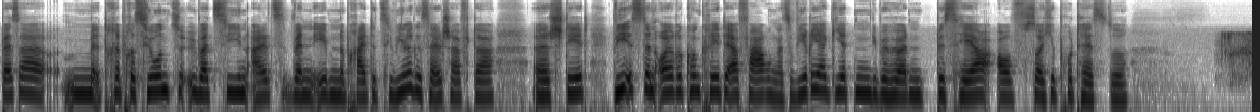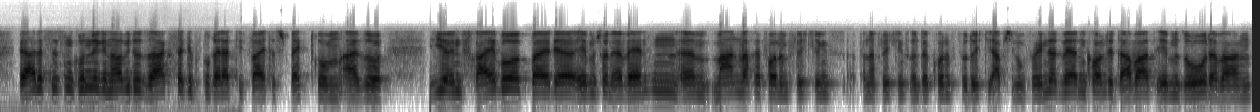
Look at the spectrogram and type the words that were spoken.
besser mit Repression zu überziehen, als wenn eben eine breite Zivilgesellschaft da äh, steht. Wie ist denn eure konkrete Erfahrung? Also wie reagierten die Behörden bisher auf solche Proteste? Ja, das ist im Grunde genau wie du sagst, da gibt es ein relativ weites Spektrum. Also hier in Freiburg bei der eben schon erwähnten ähm, Mahnwache von, einem Flüchtlings, von einer Flüchtlingsunterkunft, wodurch die Abschiebung verhindert werden konnte, da war es eben so, da waren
